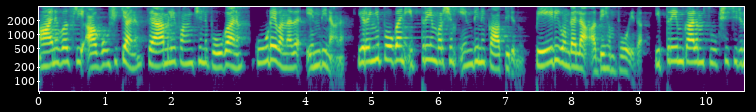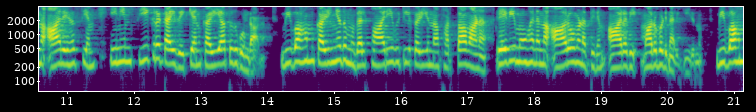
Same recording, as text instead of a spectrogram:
ആനിവേഴ്സറി ആഘോഷിക്കാനും ഫാമിലി ഫംഗ്ഷന് പോകാനും കൂടെ വന്നത് എന്തിനാണ്? ഇറങ്ങിപ്പോകാൻ ഇത്രയും വർഷം എന്തിന് കാത്തിരുന്നു? പേടി കൊണ്ടല്ല അദ്ദേഹം പോയത്. ഇത്രയും കാലം സൂക്ഷിച്ചിരുന്ന ആ രഹസ്യം ഇനിയും സീക്രട്ടായി വെക്കാൻ കഴിയാത്തതുകൊണ്ടാണ് വിവാഹം കഴിഞ്ഞതു മുതൽ ഭാര്യ വീട്ടിൽ കഴിയുന്ന ഭർത്താവാണ് രവി മോഹൻ എന്ന ആരോപണത്തിനും ആരതി മറുപടി നൽകിയിരുന്നു. വിവാഹം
